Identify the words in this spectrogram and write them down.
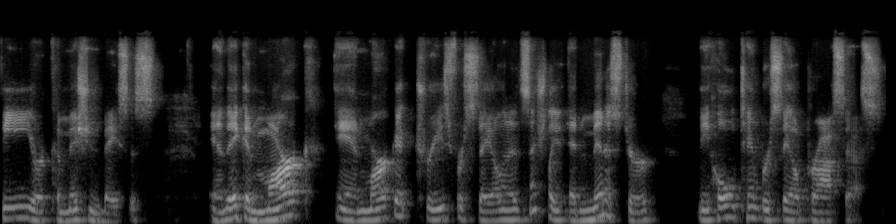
fee or commission basis. And they can mark and market trees for sale and essentially administer the whole timber sale process.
